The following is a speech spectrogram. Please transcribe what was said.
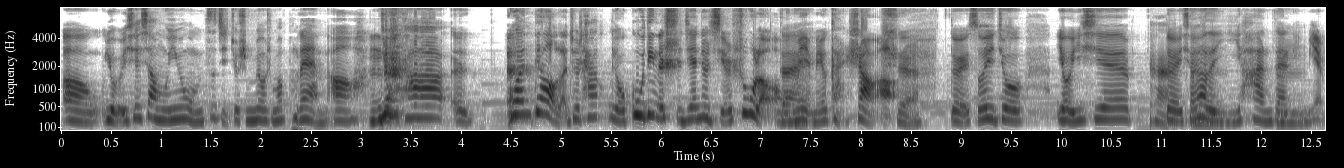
呃，有一些项目，因为我们自己就是没有什么 plan 啊，嗯 就是它呃关掉了，就是它有固定的时间就结束了，我们也没有赶上啊。是对，所以就有一些对小小的嗯遗憾在里嗯面，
